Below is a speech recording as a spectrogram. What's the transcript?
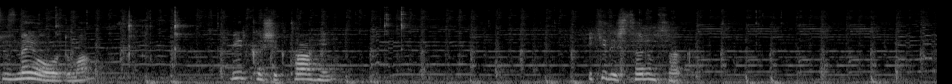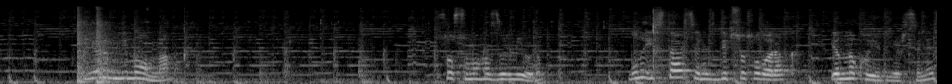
süzme yoğurduma 1 kaşık tahin 2 diş sarımsak yarım limonla sosumu hazırlıyorum. Bunu isterseniz dip sos olarak yanına koyabilirsiniz.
